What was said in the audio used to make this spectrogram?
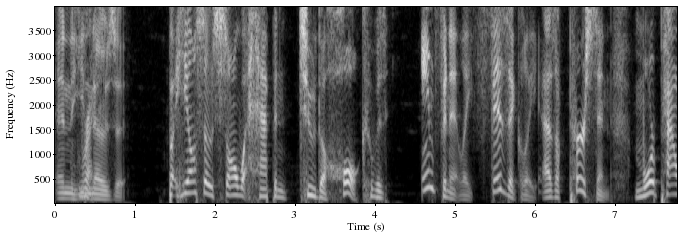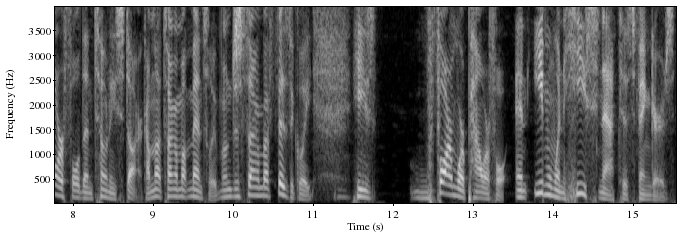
and he Right. knows it but he also saw what happened to the Hulk, who was infinitely physically as a person more powerful than Tony Stark. I'm not talking about mentally, but I'm just talking about physically. He's far more powerful and even when he snapped his fingers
